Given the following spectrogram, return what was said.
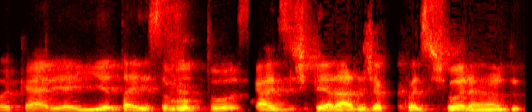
Caramba, cara. E aí a Thaísa voltou, ficava desesperada, já quase chorando.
